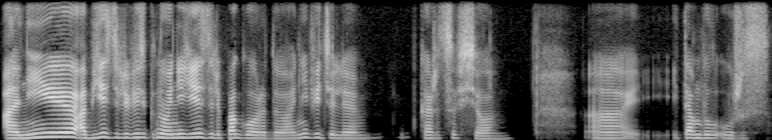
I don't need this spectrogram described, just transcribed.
они объездили весь, ну, они ездили по городу, они видели, кажется, все. А, и там был ужас.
